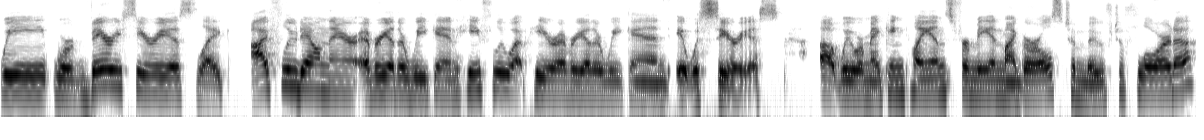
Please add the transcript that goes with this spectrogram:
we were very serious. Like I flew down there every other weekend. He flew up here every other weekend. It was serious. Uh, we were making plans for me and my girls to move to Florida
